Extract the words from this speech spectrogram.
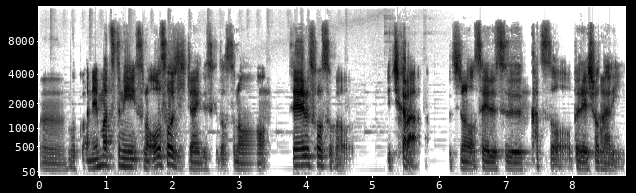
うん。僕は年末にその大掃除じゃないんですけど、その、セールスフォースを一からうちのセールス活動、オペレーションなり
